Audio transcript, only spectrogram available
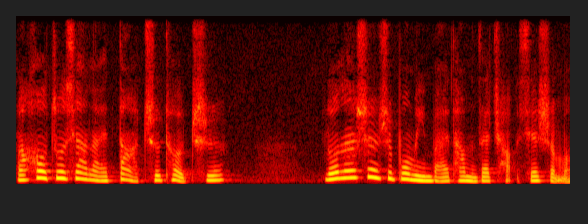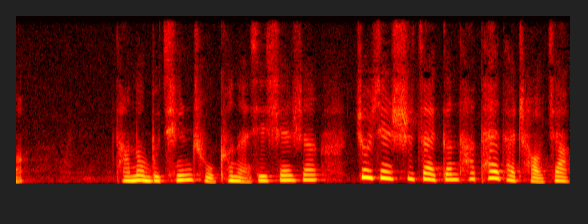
然后坐下来大吃特吃。罗兰甚至不明白他们在吵些什么。他弄不清楚柯南西先生究竟是在跟他太太吵架，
